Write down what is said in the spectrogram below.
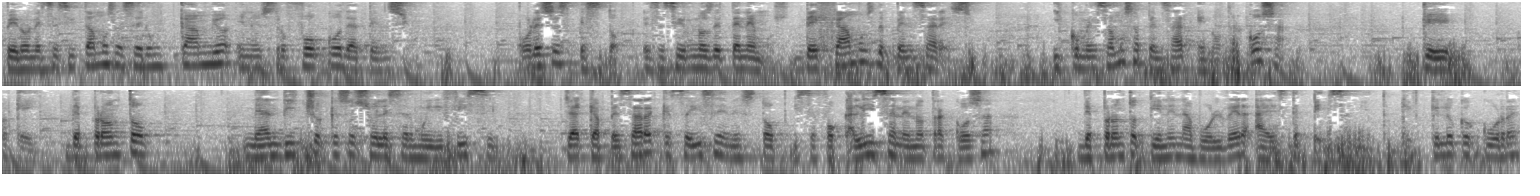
Pero necesitamos hacer un cambio en nuestro foco de atención. Por eso es stop, es decir, nos detenemos, dejamos de pensar eso y comenzamos a pensar en otra cosa. Que, ok, de pronto me han dicho que eso suele ser muy difícil, ya que a pesar de que se dicen stop y se focalizan en otra cosa, de pronto tienen a volver a este pensamiento. ¿Qué, qué es lo que ocurre?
